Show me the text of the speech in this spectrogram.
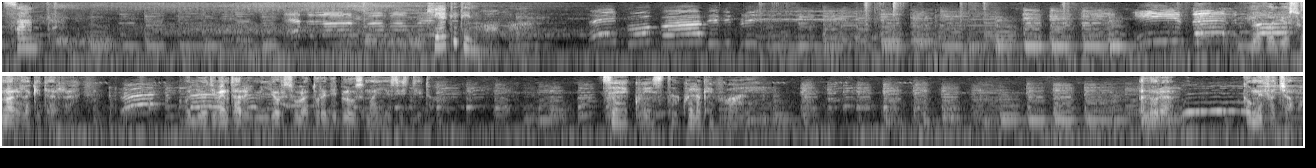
Santa. Chiedi di nuovo. Io voglio suonare la chitarra. Voglio diventare il miglior suonatore di blues mai esistito. Se è questo quello che vuoi. Allora, come facciamo?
